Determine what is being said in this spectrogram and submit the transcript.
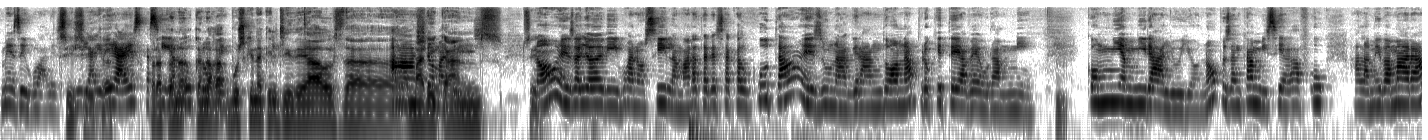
m'és igual, és, Sí, sí, la clar. idea és que Però sigui que no, algú que no proper. busquin aquells ideals de Ah, mateix, no? És allò de dir, bueno, sí, la mare Teresa Calcuta és una gran dona, però què té a veure amb mi? Mm. Com m'hi emmirallo jo, no? Pues, en canvi, si agafo a la meva mare,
